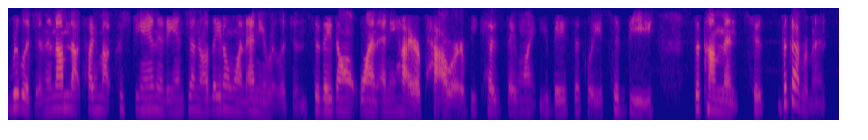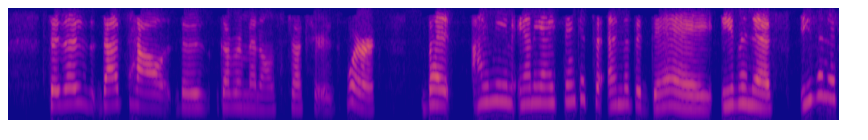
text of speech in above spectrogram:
religion. And I'm not talking about Christianity in general. They don't want any religion. So they don't want any higher power because they want you basically to be succumbent to the government. So those, that's how those governmental structures work. But I mean, Annie, I think at the end of the day, even if even if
